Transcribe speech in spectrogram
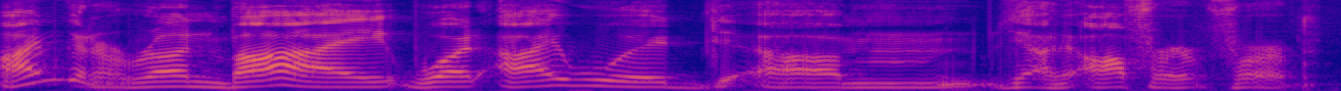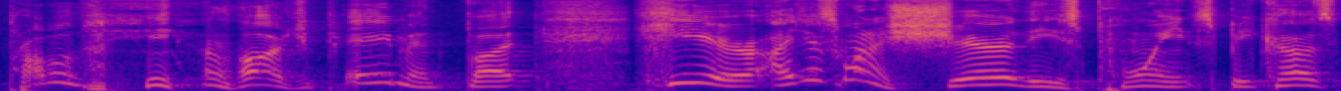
I'm going to run by what I would um, offer for probably a large payment, but here I just want to share these points because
